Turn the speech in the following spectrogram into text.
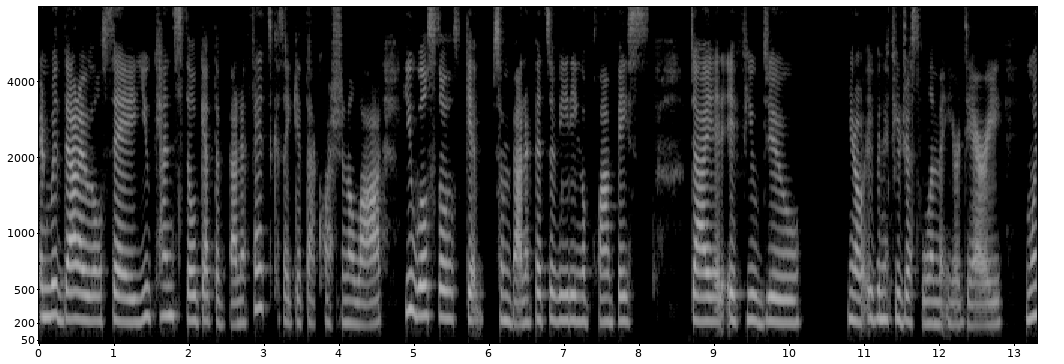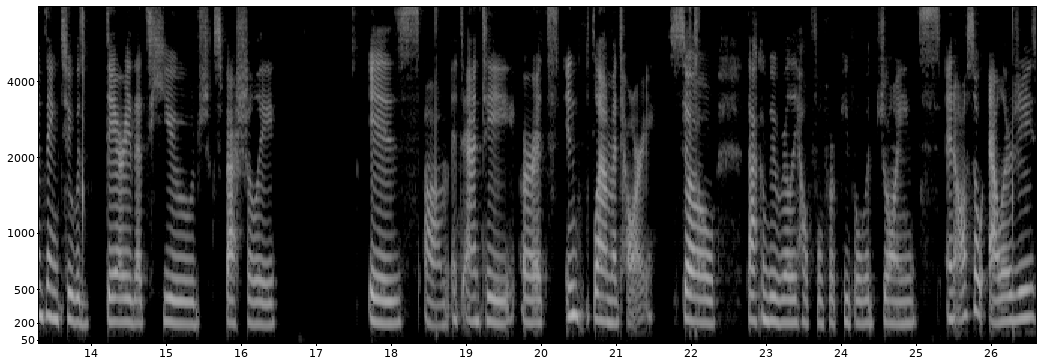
And with that, I will say you can still get the benefits because I get that question a lot. You will still get some benefits of eating a plant based diet if you do, you know, even if you just limit your dairy. One thing too with dairy that's huge, especially, is um, it's anti or it's inflammatory. So that can be really helpful for people with joints and also allergies.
